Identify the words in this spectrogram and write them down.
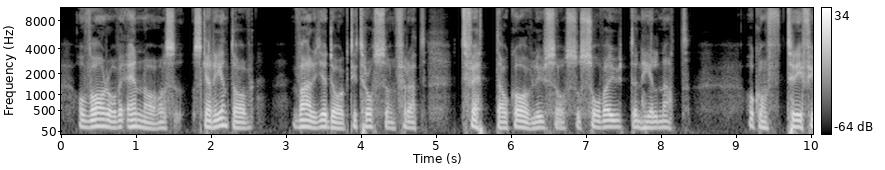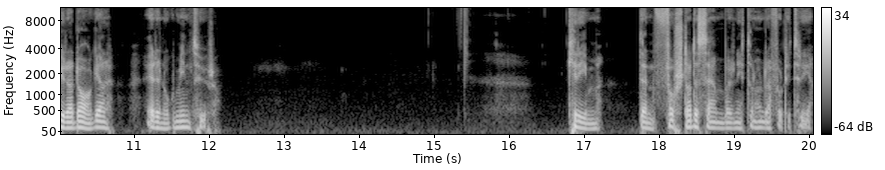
och var och en av oss ska rent av varje dag till trossen för att tvätta och avlusa oss och sova ut en hel natt. Och om tre, fyra dagar är det nog min tur. Krim den 1 december 1943.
